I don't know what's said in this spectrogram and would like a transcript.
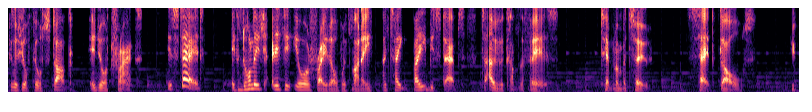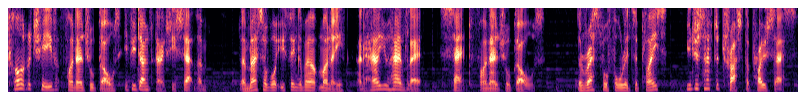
because you'll feel stuck in your tracks. Instead, acknowledge anything you're afraid of with money and take baby steps to overcome the fears. Tip number two set goals. You can't achieve financial goals if you don't actually set them. No matter what you think about money and how you handle it, set financial goals. The rest will fall into place. You just have to trust the process.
